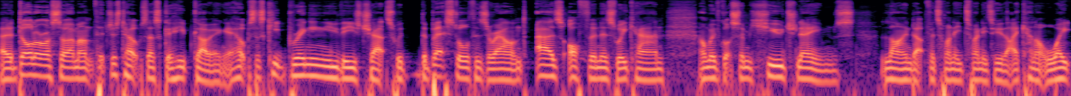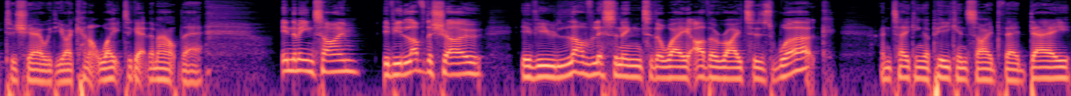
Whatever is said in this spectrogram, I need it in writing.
A dollar or so a month, it just helps us keep going. It helps us keep bringing you these chats with the best authors around as often as we can. And we've got some huge names lined up for 2022 that I cannot wait to share with you. I cannot wait to get them out there. In the meantime, if you love the show, if you love listening to the way other writers work, and taking a peek inside their day,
